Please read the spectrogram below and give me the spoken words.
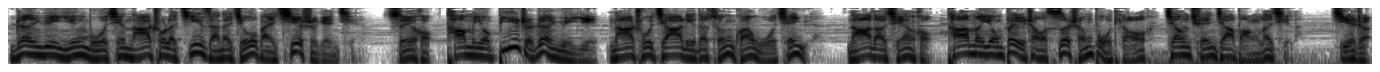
任运颖母亲拿出了积攒的九百七十元钱。随后，他们又逼着任运营拿出家里的存款五千元。拿到钱后，他们用被罩撕成布条，将全家绑了起来。接着，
